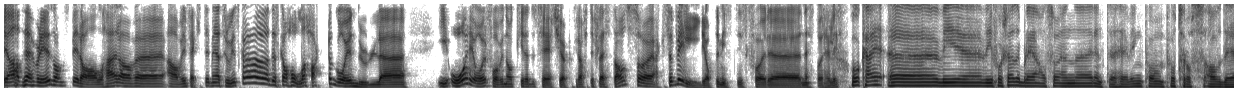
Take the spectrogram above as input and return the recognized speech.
Ja, det blir en sånn spiral her av, av effekter. Men jeg tror skal, det skal holde hardt å gå i null i år. I år får vi nok redusert kjøpekraft, de fleste av oss, så jeg er ikke så veldig optimistisk for uh, neste år heller. Ok, uh, vi, vi, får se. Det ble altså en renteheving på, på tross av det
